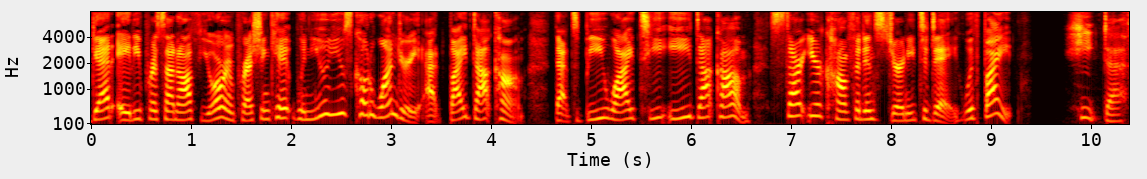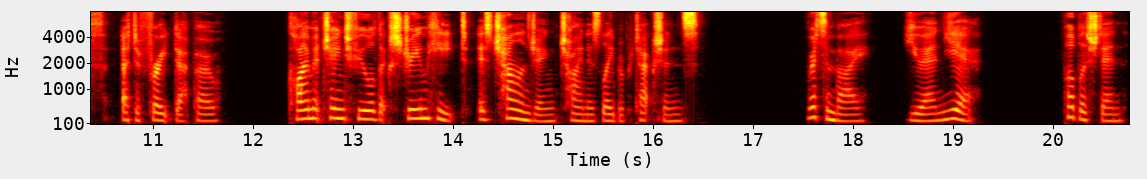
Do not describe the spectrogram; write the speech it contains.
Get 80% off your impression kit when you use code WONDERY at Byte.com. That's B-Y-T-E dot com. Start your confidence journey today with Byte. Heat death at a freight depot. Climate change fueled extreme heat is challenging China's labour protections. Written by Yuan Ye. Published in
